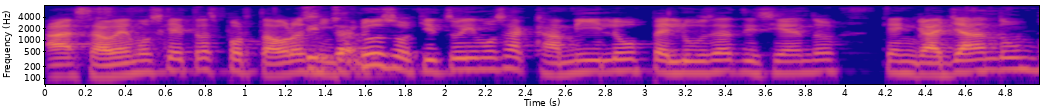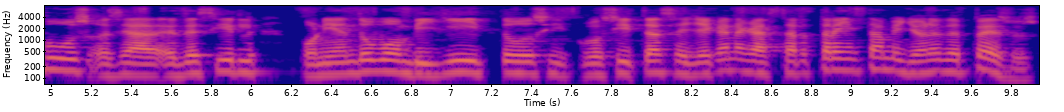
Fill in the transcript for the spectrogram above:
Ah, sabemos que hay transportadoras, incluso aquí tuvimos a Camilo Pelusas diciendo que engallando un bus, o sea, es decir, poniendo bombillitos y cositas, se llegan a gastar 30 millones de pesos.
